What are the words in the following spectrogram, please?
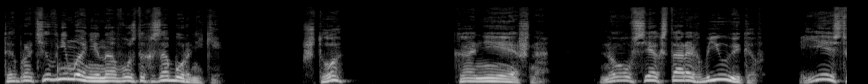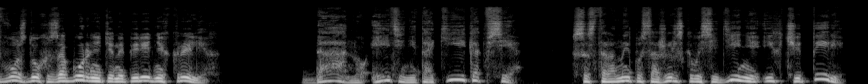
Ты обратил внимание на воздухозаборники?» «Что?» «Конечно. Но у всех старых Бьюиков есть воздухозаборники на передних крыльях. Да, но эти не такие, как все. Со стороны пассажирского сиденья их четыре,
